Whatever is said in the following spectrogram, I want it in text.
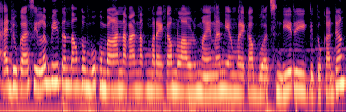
edukasi lebih tentang tumbuh kembang anak-anak mereka melalui mainan yang mereka buat sendiri gitu. Kadang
